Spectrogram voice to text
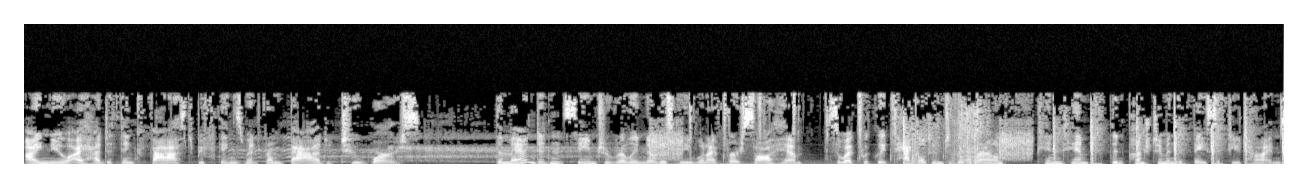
I knew I had to think fast before things went from bad to worse. The man didn't seem to really notice me when I first saw him, so I quickly tackled him to the ground, pinned him, then punched him in the face a few times.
